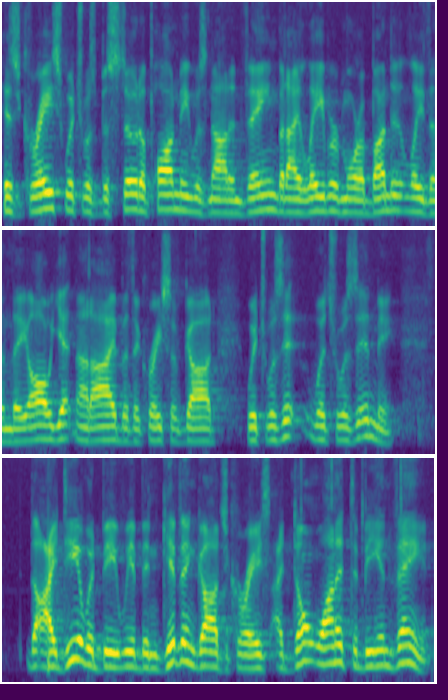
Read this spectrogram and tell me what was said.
his grace, which was bestowed upon me, was not in vain, but I labored more abundantly than they all, yet not I, but the grace of God, which was, it, which was in me. The idea would be we have been given God's grace. I don't want it to be in vain.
